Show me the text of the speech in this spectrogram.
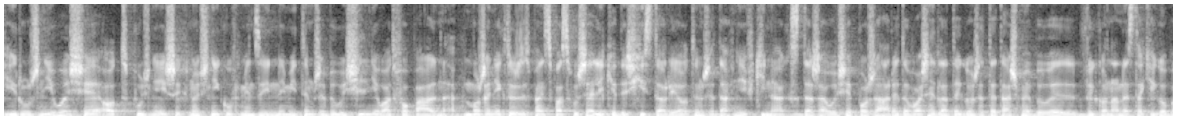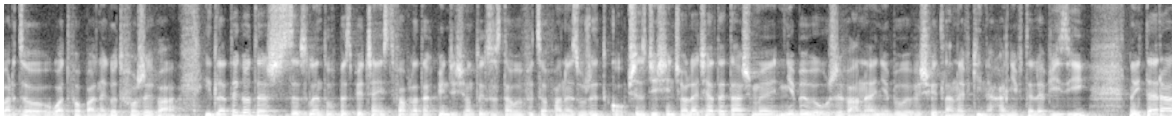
i różniły się od późniejszych nośników między innymi tym, że były silnie łatwopalne. Może niektórzy z Państwa słyszeli kiedyś historię o tym, że dawniej w kinach zdarzały się pożary. To właśnie dlatego, że te taśmy były wykonane z takiego bardzo łatwopalnego tworzywa i dlatego też ze względów bezpieczeństwa w latach 50. zostały wycofane z użytku. Przez dziesięciolecia te taśmy nie były używane, nie były wyświetlane w kinach ani w telewizji. No i teraz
